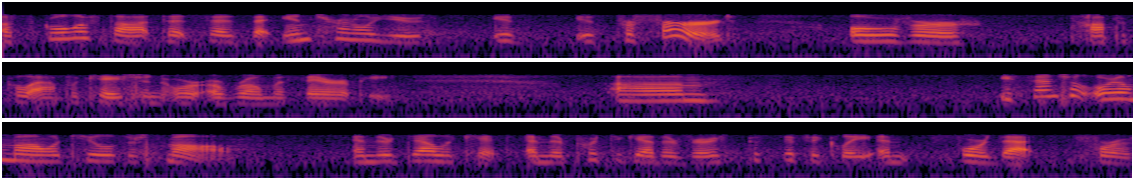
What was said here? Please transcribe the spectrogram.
a school of thought that says that internal use is, is preferred over topical application or aromatherapy. Um, essential oil molecules are small and they're delicate and they're put together very specifically and for that for a,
